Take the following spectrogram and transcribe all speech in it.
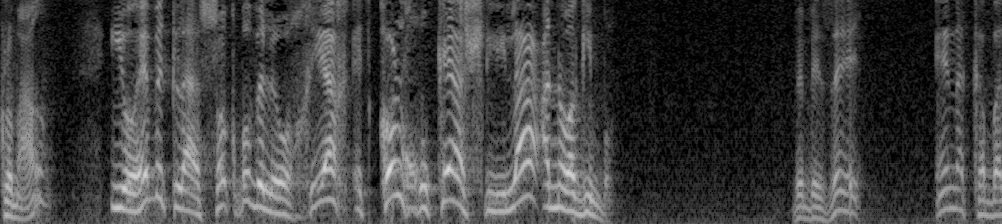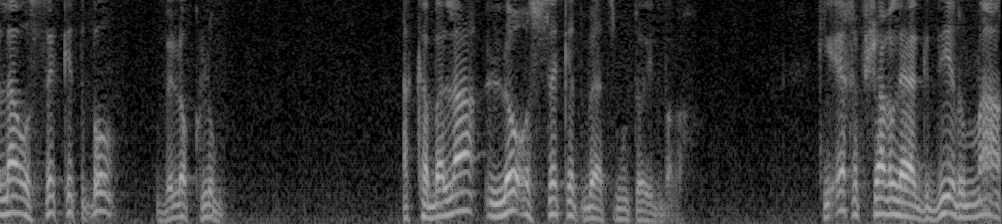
כלומר, היא אוהבת לעסוק בו ולהוכיח את כל חוקי השלילה הנוהגים בו. ובזה אין הקבלה עוסקת בו ולא כלום. הקבלה לא עוסקת בעצמותו יתברך. כי איך אפשר להגדיר מה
